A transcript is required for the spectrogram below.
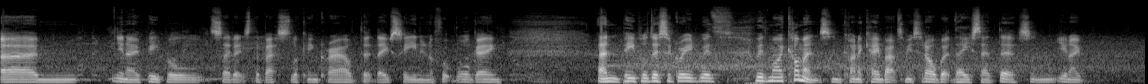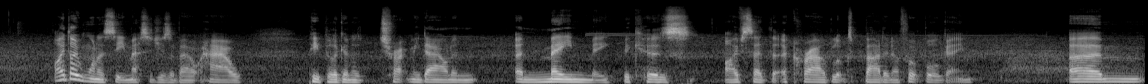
Um, you know, people said it's the best looking crowd that they've seen in a football game. And people disagreed with, with my comments and kind of came back to me and said, oh, but they said this. And, you know, I don't want to see messages about how people are going to track me down and, and maim me because I've said that a crowd looks bad in a football game. Um,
